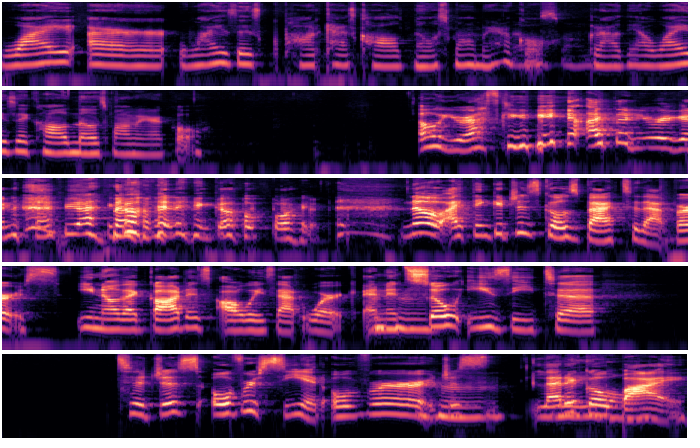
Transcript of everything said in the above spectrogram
why are why is this podcast called No Small Miracle? Small Claudia, why is it called No Small Miracle? Oh, you're asking me? I thought you were going to Yeah, go no. ahead and go for it. No, I think it just goes back to that verse, you know, that God is always at work. And it's so easy to to just oversee it over just let it go by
